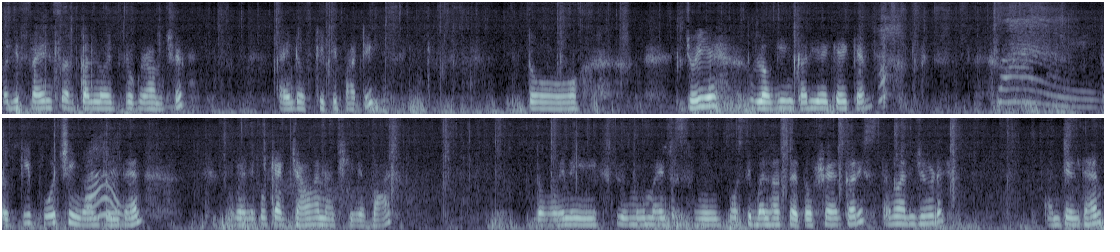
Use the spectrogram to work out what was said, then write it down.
બધી ફ્રેન્ડ સર્કલનો એક પ્રોગ્રામ છે કાઇન્ડ ઓફ કિટી પાર્ટી તો જોઈએ વ્લોગિંગ કરીએ કે કેમ. તો કીપ વોચિંગ અન્ટિલ ધેન અમે લોકો ક્યાંક જવાના છીએ બહાર તો એની ફ્યુ મુમેન્ટ્સ પોસિબલ હશે તો શેર કરીશ તમારી જોડે. અન્ટિલ ધેન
